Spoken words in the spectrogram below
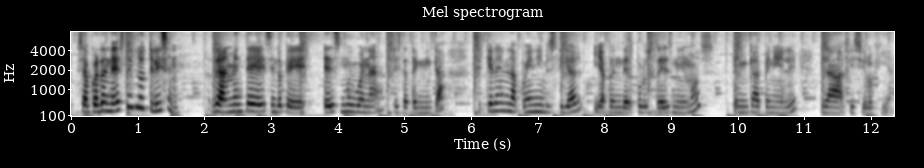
se acuerden de esto y lo utilicen. Realmente siento que es muy buena esta técnica. Si quieren la pueden investigar y aprender por ustedes mismos. Técnica de PNL, la fisiología.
